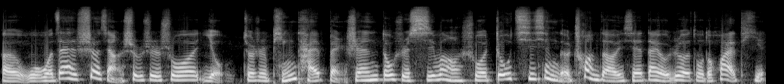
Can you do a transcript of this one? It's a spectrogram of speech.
呃，我我在设想是不是说有，就是平台本身都是希望说周期性的创造一些带有热度的话题，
